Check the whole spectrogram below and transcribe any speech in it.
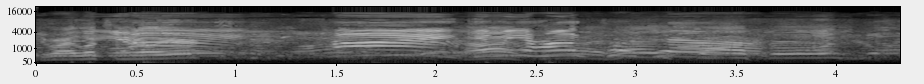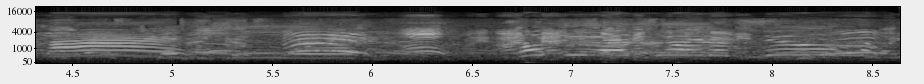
Do I look familiar? Hi. Give me a hug, Cookie. Hi. Cookie, let's go to Zoom.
